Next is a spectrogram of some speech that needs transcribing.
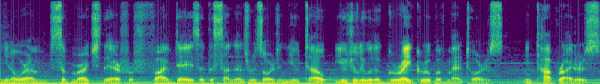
you know, where I'm submerged there for five days at the Sundance Resort in Utah, usually with a great group of mentors. I mean, top writers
